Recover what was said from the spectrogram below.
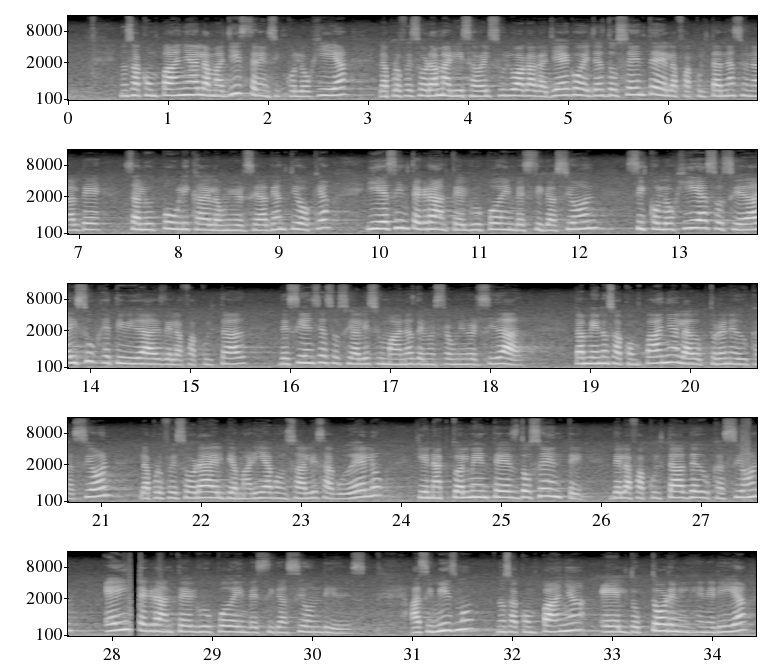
Nos acompaña la magíster en psicología, la profesora María Isabel Zuluaga Gallego, ella es docente de la Facultad Nacional de Salud Pública de la Universidad de Antioquia y es integrante del grupo de investigación Psicología, Sociedad y Subjetividades de la Facultad de Ciencias Sociales y Humanas de nuestra universidad. También nos acompaña la doctora en educación, la profesora Elvia María González Agudelo, quien actualmente es docente de la Facultad de Educación e integrante del grupo de investigación DIDES. Asimismo, nos acompaña el doctor en ingeniería,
